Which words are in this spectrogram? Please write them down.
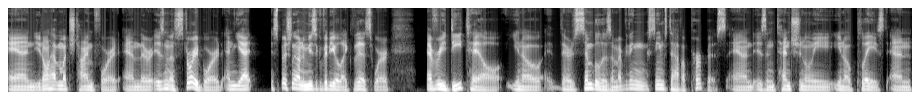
and you don't have much time for it, and there isn't a storyboard. And yet, especially on a music video like this, where every detail, you know, eh, there's symbolism, everything seems to have a purpose and is intentionally, you know, placed. And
